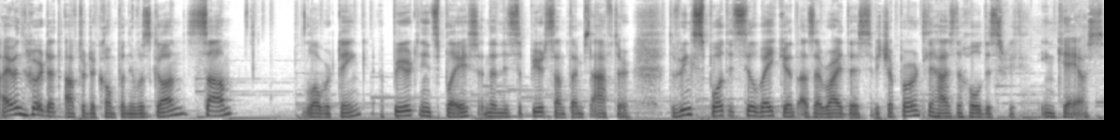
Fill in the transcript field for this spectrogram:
I even heard that after the company was gone, some, lower thing appeared in its place and then disappeared sometimes after. The wing spot is still vacant as I write this, which apparently has the whole district in chaos.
